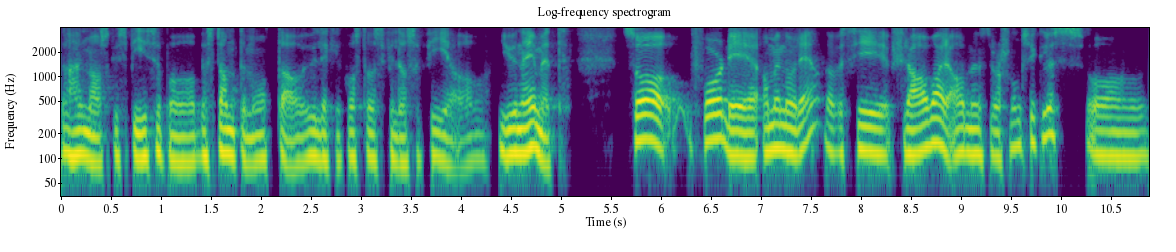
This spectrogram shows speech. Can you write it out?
det her med å skulle spise på bestemte måter og ulike kostholdsfilosofier og you name it. Så får de amenoré, dvs. Si fravær av menstruasjonssyklus. Og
